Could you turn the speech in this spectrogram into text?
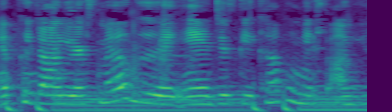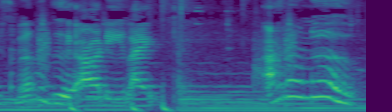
and put on your smell good and just get compliments on you smelling good all day. Like i don't know.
